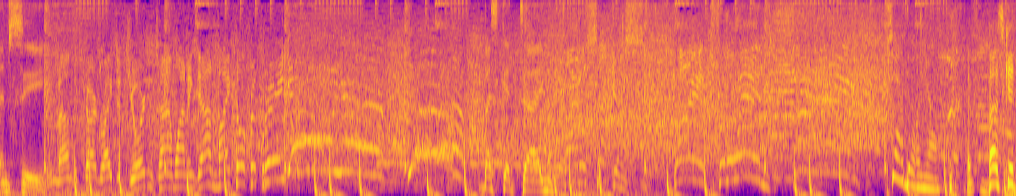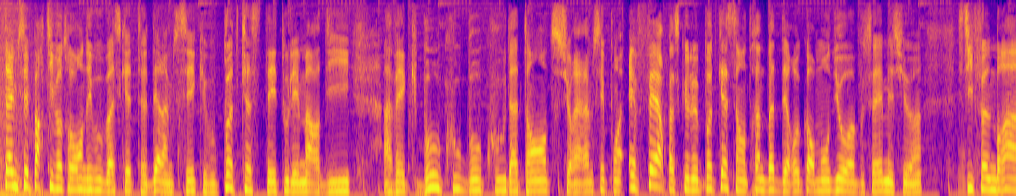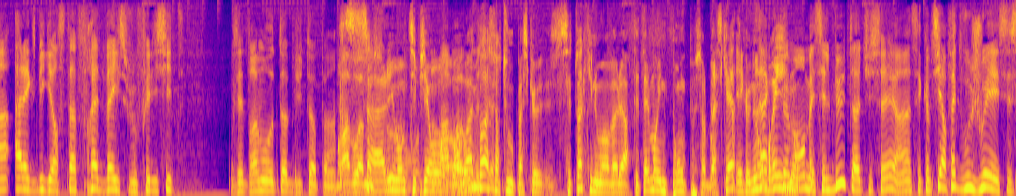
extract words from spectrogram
RMC. Inbound the card right to Jordan. Time winding down. Michael for three. Yeah! Yeah! Yeah! Basket time. Final seconds. Bryant for the win. Pierre Dorian. Basket Time, c'est parti, votre rendez-vous basket d'RMC que vous podcastez tous les mardis avec beaucoup, beaucoup d'attentes sur rmc.fr parce que le podcast est en train de battre des records mondiaux, hein, vous savez, messieurs. hein. Stephen Brun, Alex Biggerstaff, Fred Weiss, je vous félicite. Vous êtes vraiment au top du top. hein. Bravo à Salut monsieur. mon petit Pierrot, Bravo, bravo, à toi monsieur. surtout parce que c'est toi qui nous met en valeur. T'es tellement une pompe sur le basket que nous on brille. Exactement, mais c'est le but, hein, tu sais. hein. C'est comme si en fait vous jouez, c'est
